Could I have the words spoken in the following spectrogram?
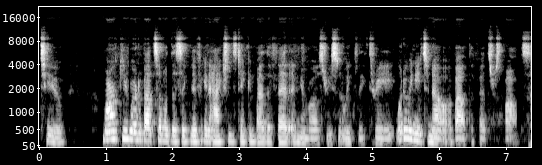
too. Mark, you wrote about some of the significant actions taken by the Fed in your most recent weekly three. What do we need to know about the Fed's response?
